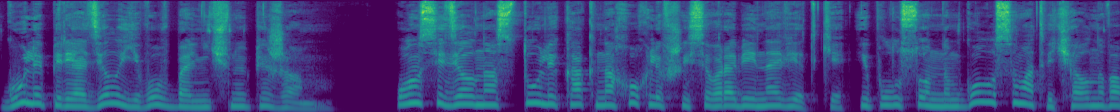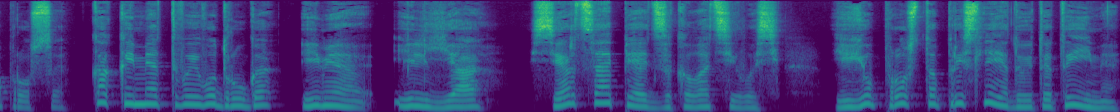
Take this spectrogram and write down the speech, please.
Гуля переодела его в больничную пижаму. Он сидел на стуле, как нахохлившийся воробей на ветке, и полусонным голосом отвечал на вопросы. «Как имя твоего друга?» «Имя Илья». Сердце опять заколотилось. Ее просто преследует это имя.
